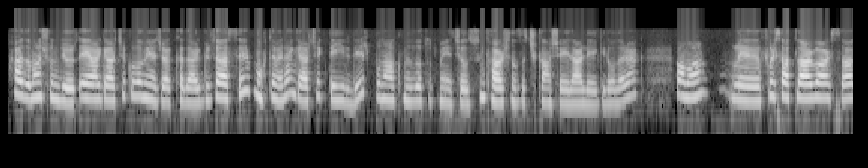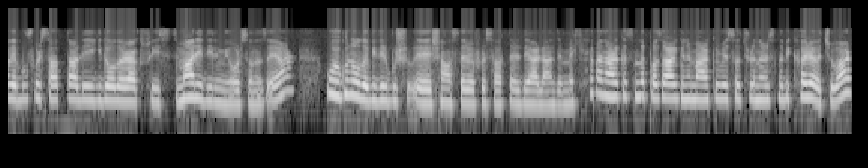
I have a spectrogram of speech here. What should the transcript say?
Her zaman şunu diyoruz. Eğer gerçek olamayacak kadar güzelse muhtemelen gerçek değildir. Bunu aklınızda tutmaya çalışın. Karşınıza çıkan şeylerle ilgili olarak. Ama e, fırsatlar varsa ve bu fırsatlarla ilgili olarak suistimal edilmiyorsanız eğer uygun olabilir bu e, şansları ve fırsatları değerlendirmek. Hemen arkasında pazar günü Merkür ve Satürn arasında bir kare açı var.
